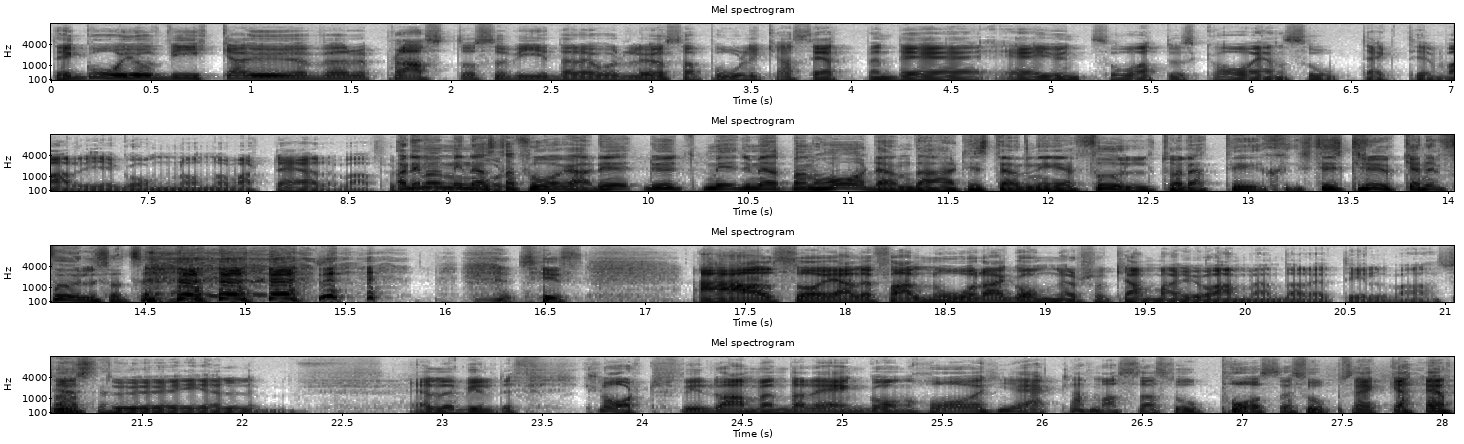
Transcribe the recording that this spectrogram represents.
det går ju att vika över plast och så vidare och lösa på olika sätt. Men det är ju inte så att du ska ha en soptäck till varje gång någon har varit där. Va? För Ja, det var min går- nästa fråga. Det, du, du menar att man har den där tills den är full toalett? Till, tills krukan är full så att säga? Tills, alltså i alla fall några gånger så kan man ju använda det till. va. Så Just att det. du är... Eller vill du, klart, vill du använda det en gång, ha en jäkla massa soppåse, sopsäckar hemma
